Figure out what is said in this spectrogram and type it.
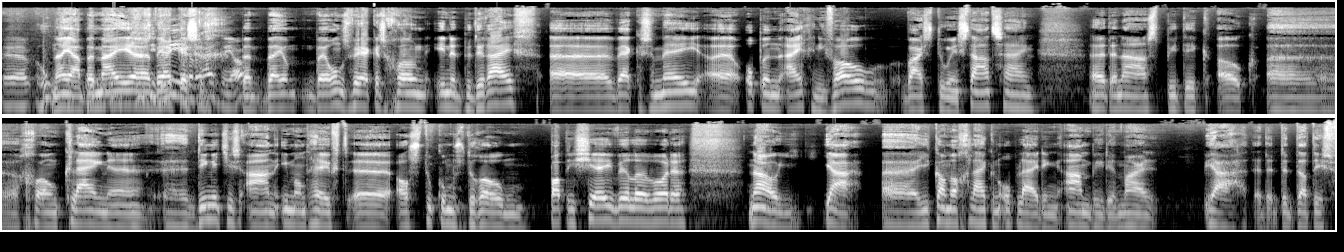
Nee. Uh, hoe, nou ja, bij mij uh, werken ze. Bij, bij, bij, ons werken ze gewoon in het bedrijf. Uh, werken ze mee op een eigen niveau waar ze toe in staat zijn. daarnaast bied ik ook gewoon kleine dingetjes aan. Iemand heeft als toekomstdroom patissier willen worden. Nou ja, je kan wel gelijk een opleiding aanbieden, maar ja, dat is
